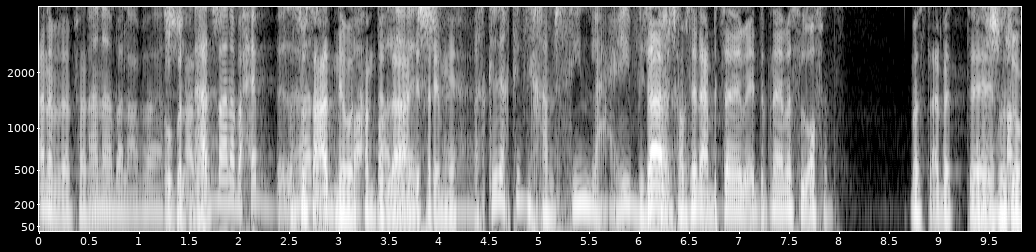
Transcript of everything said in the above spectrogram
أنا بال fantasy أنا بلعبهاش هو بلعبهاش. قد ما أنا بحب بس هو هذا، ساعدني والحمد لله عندي فريق منيح. بس كده بدك تبني 50 لعيب لا. مش 50 لاعب بتس- أنت بتنقي بس ال offense بس لعبة آه، هجوم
